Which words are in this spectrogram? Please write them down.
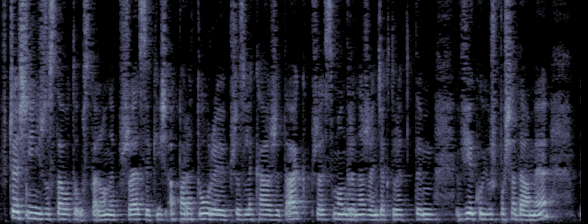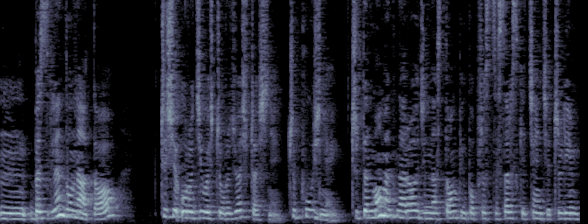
wcześniej niż zostało to ustalone przez jakieś aparatury, przez lekarzy, tak? przez mądre narzędzia, które w tym wieku już posiadamy, mm, bez względu na to, czy się urodziłeś, czy urodziłaś wcześniej, czy później, czy ten moment narodzin nastąpił poprzez cesarskie cięcie, czyli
